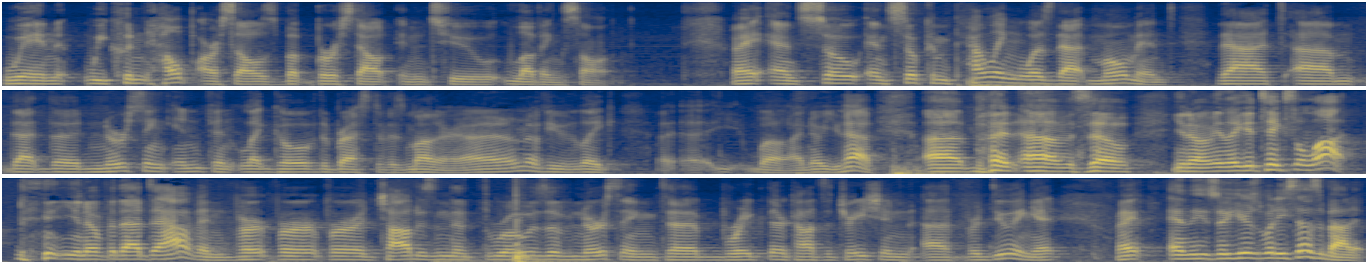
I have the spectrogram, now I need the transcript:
when we couldn't help ourselves but burst out into loving song right? And so and so compelling was that moment that um, that the nursing infant let go of the breast of his mother. I don't know if you like, uh, well, I know you have, uh, but um, so you know, I mean, like it takes a lot, you know, for that to happen for for for a child who's in the throes of nursing to break their concentration uh, for doing it, right? And so here's what he says about it.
